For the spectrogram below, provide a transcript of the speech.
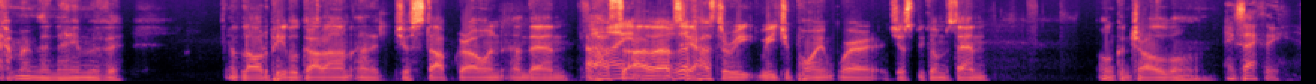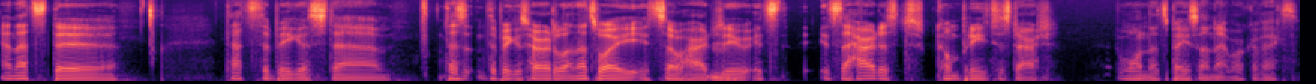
Can't remember the name of it. A lot of people got on, and it just stopped growing, and then it has to. Vine, I would was say it? has to re- reach a point where it just becomes then uncontrollable. Exactly, and that's the that's the biggest um, that's the biggest hurdle, and that's why it's so hard to do. It's it's the hardest company to start, one that's based on network effects.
